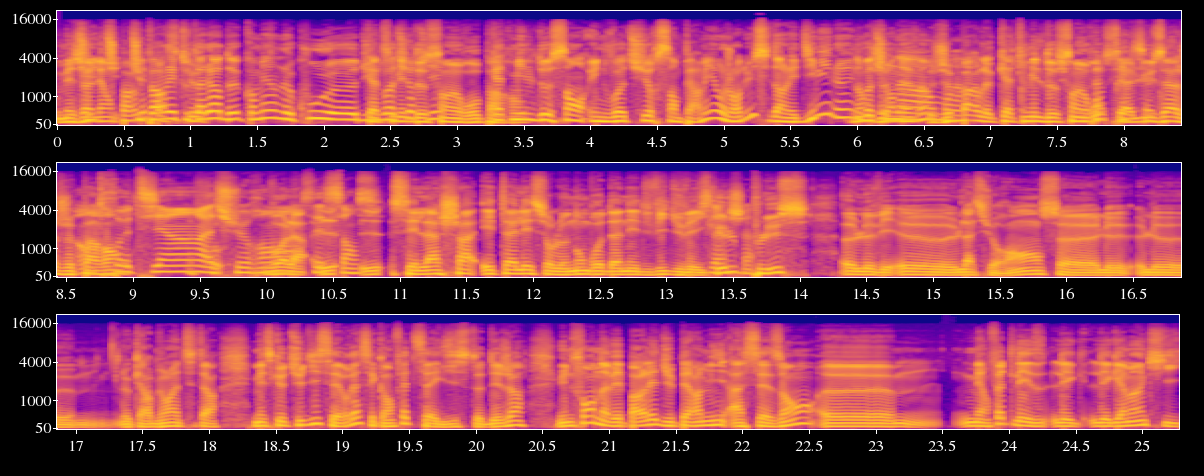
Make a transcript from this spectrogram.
Mais Tu- j'allais en parler Tu parlais tout à l'heure de combien le coût euh, d'une voiture 4200 euros par an. 4200. Une voiture sans permis aujourd'hui, c'est dans les 10 000, hein, une Non, voiture je- neuve. hein. non. Je parle 4200 euros, c'est à l'usage par an. Entretien, assurance, Voilà, c'est l'achat étalé sur le nombre d'années de vie du véhicule, plus euh, l'assurance, le carburant, etc. Mais ce que tu dis, c'est vrai, c'est qu'en fait, ça existe déjà. Une fois, on avait parlé du permis à 16 ans, euh, mais en fait, les, les, les gamins qui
